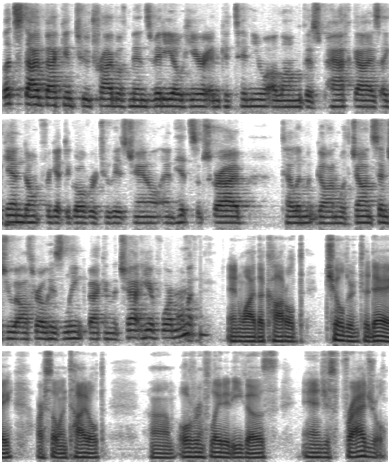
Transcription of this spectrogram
Let's dive back into Tribe of Men's video here and continue along this path, guys. Again, don't forget to go over to his channel and hit subscribe Tell him Gone with John sent you. I'll throw his link back in the chat here for a moment. And why the coddled children today are so entitled, um, overinflated egos, and just fragile.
